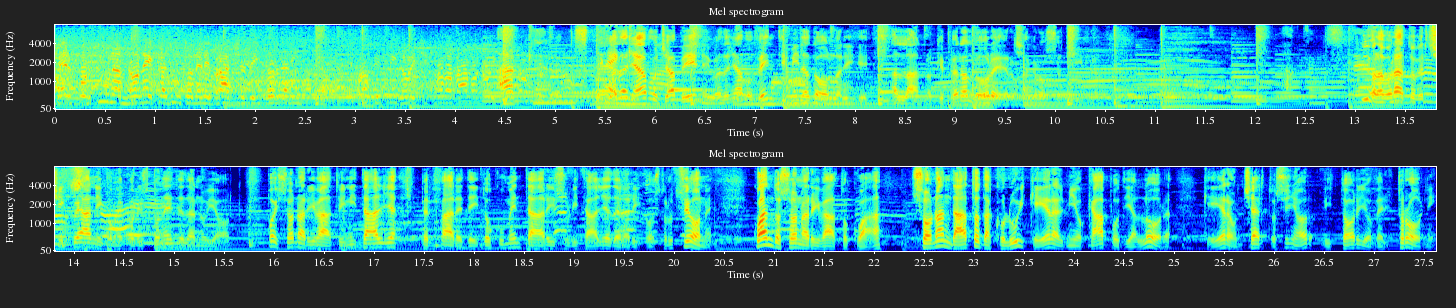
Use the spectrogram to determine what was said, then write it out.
Per fortuna non è caduto nelle braccia dei giornalisti. È proprio qui dove ci trovavamo noi. I can stand Guadagnavo già bene, guadagnavo 20.000 dollari che- all'anno, che per allora era una grossa cifra. Io ho lavorato per 5 anni come corrispondente da New York, poi sono arrivato in Italia per fare dei documentari sull'Italia della ricostruzione. Quando sono arrivato qua, sono andato da colui che era il mio capo di allora, che era un certo signor Vittorio Veltroni.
